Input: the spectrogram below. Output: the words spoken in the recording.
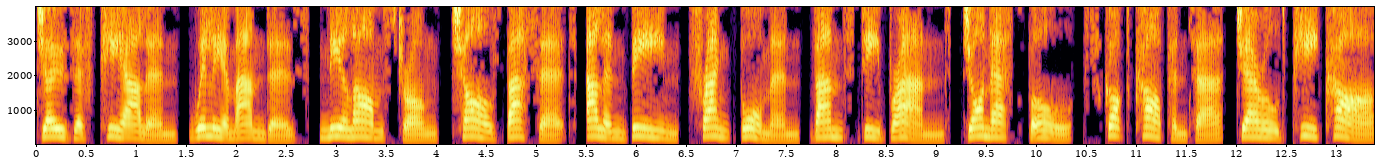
Joseph P. Allen, William Anders, Neil Armstrong, Charles Bassett, Alan Bean, Frank Borman, Vance D. Brand, John S. Bull, Scott Carpenter, Gerald P. Carr,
